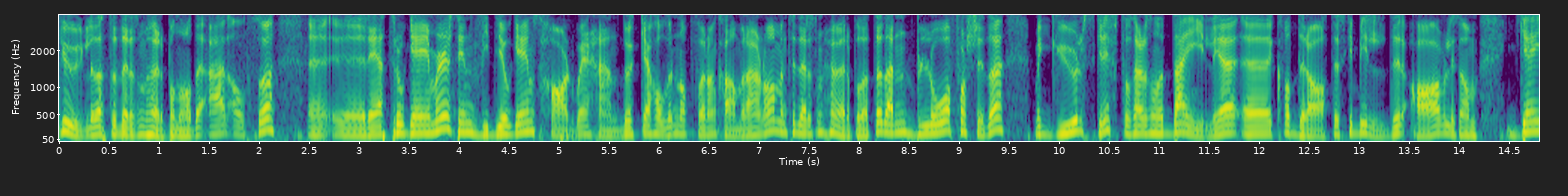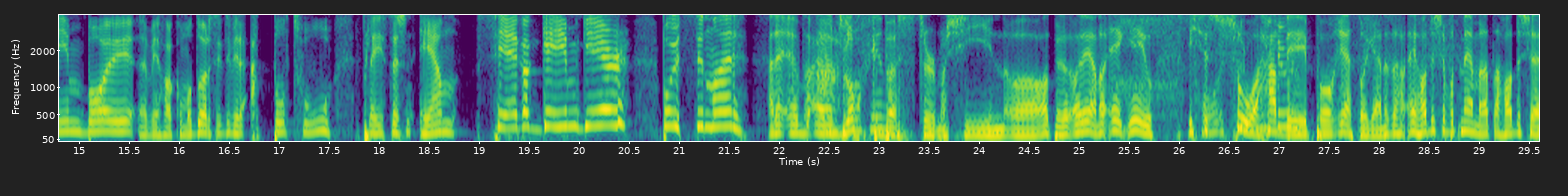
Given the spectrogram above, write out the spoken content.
google dette, dere som hører på nå. Det er altså uh, Retro Gamer sin Video Games Hardware Handbook. Jeg holder den opp foran kamera her nå, men til dere som hører på dette, det er en blå forside med gul skrift, og så er det sånne deilige uh, kvadratiske bilder av liksom Gameboy, eh, vi har Commodore 64, Apple 2, PlayStation 1, Sega Game Gear på utsiden her! Ja, det er, en er blockbuster-maskin og alt mulig. Og det er, jeg er jo ikke Så så heavy på retro-greiene, så jeg hadde ikke fått med meg dette. Hadde ikke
